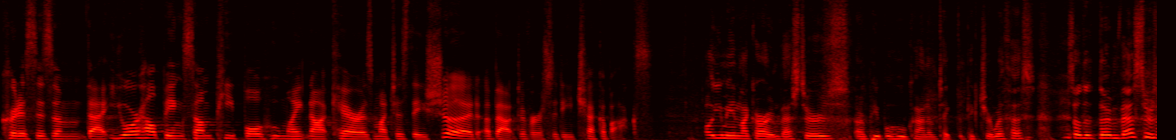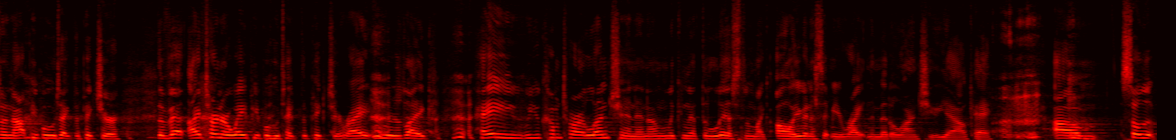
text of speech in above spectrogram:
criticism that you're helping some people who might not care as much as they should about diversity check a box? Oh, you mean like our investors are people who kind of take the picture with us? So the, the investors are not people who take the picture. The vet, I turn away people who take the picture, right? Who's like, hey, will you come to our luncheon? And I'm looking at the list and I'm like, oh, you're gonna sit me right in the middle, aren't you? Yeah, okay. Um, so the,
